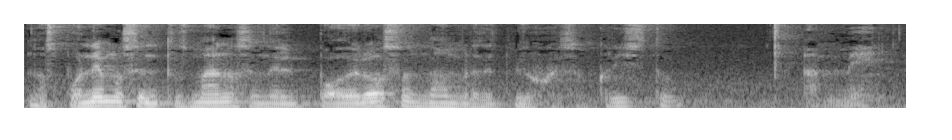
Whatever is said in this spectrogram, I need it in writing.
Nos ponemos en tus manos en el poderoso nombre de tu Hijo Jesucristo. Amén.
